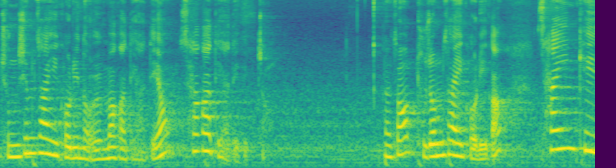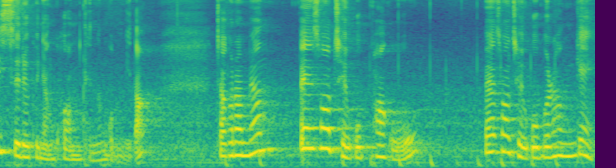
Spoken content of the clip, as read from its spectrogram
중심 사이 거리는 얼마가 돼야 돼요? 4가 돼야 되겠죠. 그래서 두 점 사이 거리가 4인 케이스를 그냥 구하면 되는 겁니다. 자 그러면 빼서 제곱하고 빼서 제곱을 한게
